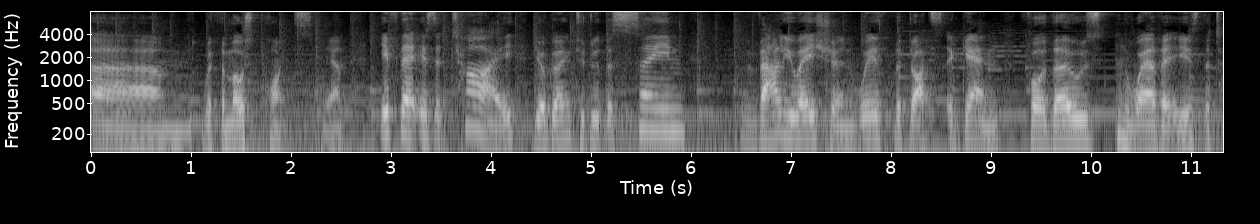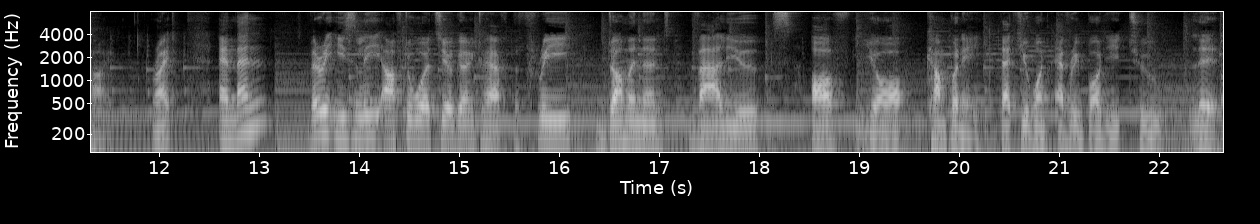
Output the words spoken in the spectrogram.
um, with the most points. Yeah. If there is a tie, you're going to do the same valuation with the dots again for those where there is the tie, right? And then very easily afterwards you're going to have the three dominant values of your company that you want everybody to live.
